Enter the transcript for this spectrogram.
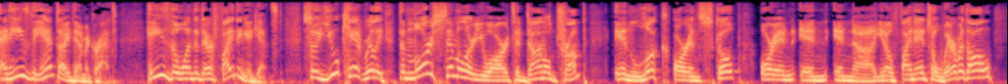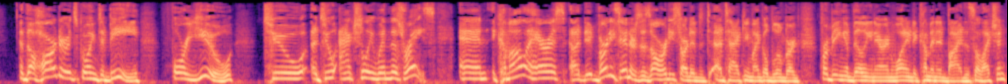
and he's the anti-Democrat. He's the one that they're fighting against. So you can't really, the more similar you are to Donald Trump in look or in scope or in, in, in, uh, you know, financial wherewithal, the harder it's going to be for you to to actually win this race. And Kamala Harris, uh, Bernie Sanders has already started attacking Michael Bloomberg for being a billionaire and wanting to come in and buy this election.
